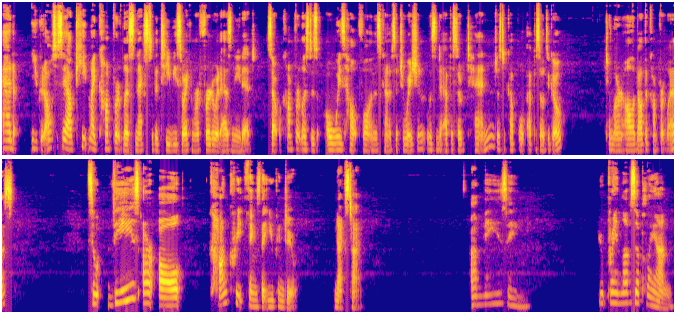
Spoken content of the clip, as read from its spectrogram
And you could also say, I'll keep my comfort list next to the TV so I can refer to it as needed. So, a comfort list is always helpful in this kind of situation. Listen to episode 10, just a couple episodes ago, to learn all about the comfort list. So, these are all concrete things that you can do next time. Amazing. Your brain loves a plan.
